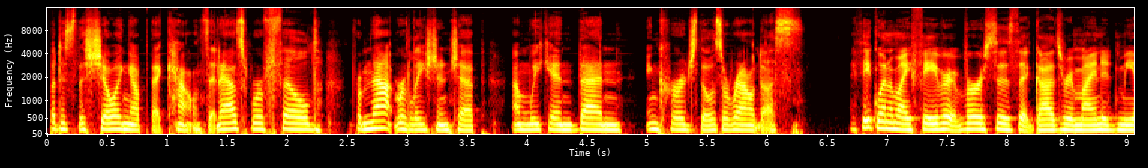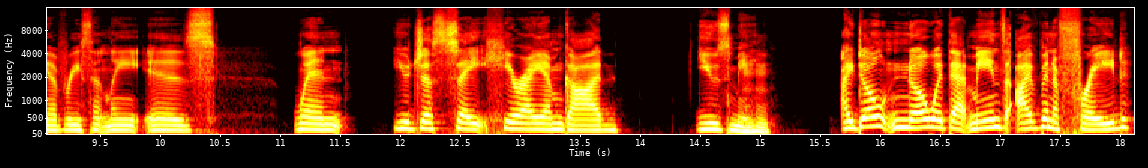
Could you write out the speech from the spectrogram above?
but it's the showing up that counts. And as we're filled from that relationship, um, we can then encourage those around us. I think one of my favorite verses that God's reminded me of recently is when you just say, Here I am, God, use me. I don't know what that means. I've been afraid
